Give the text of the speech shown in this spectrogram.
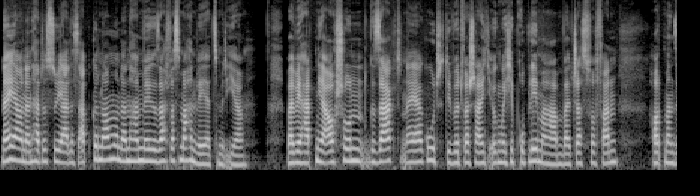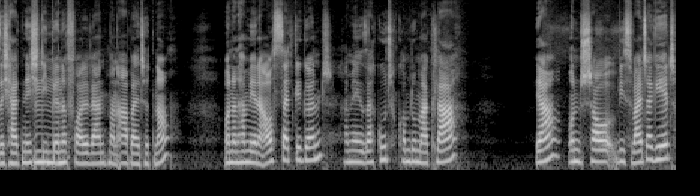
Naja, und dann hattest du ja alles abgenommen und dann haben wir gesagt, was machen wir jetzt mit ihr? Weil wir hatten ja auch schon gesagt, naja gut, die wird wahrscheinlich irgendwelche Probleme haben, weil just for fun haut man sich halt nicht die Birne voll, während man arbeitet, ne? Und dann haben wir eine Auszeit gegönnt, haben wir gesagt, gut, komm du mal klar, ja, und schau, wie es weitergeht.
